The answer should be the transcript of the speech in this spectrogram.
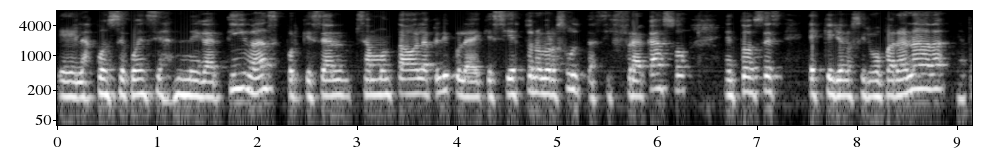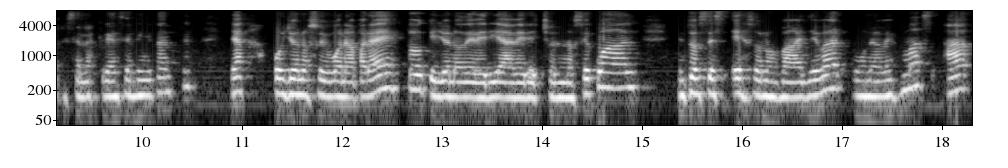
eh, las consecuencias negativas, porque se han, se han montado la película de que si esto no me resulta, si fracaso, entonces es que yo no sirvo para nada, y aparecen las creencias limitantes, ¿ya? o yo no soy buena para esto, que yo no debería haber hecho el no sé cuál, entonces eso nos va a llevar una vez más a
